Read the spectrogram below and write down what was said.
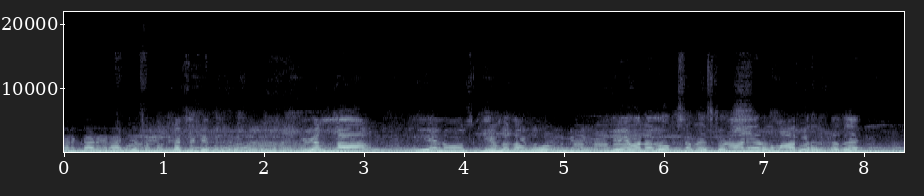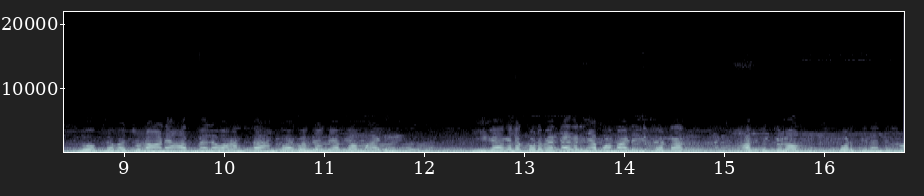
ಸರ್ಕಾರ ರಾಜ್ಯ ಒತ್ತಡಕ್ಕೆ ಇವೆಲ್ಲ ಏನು ಸ್ಕೀಮ್ ಅದಾವು, ಕೇವಲ ಲೋಕಸಭೆ ಚುನಾವಣೆವರೆಗೆ ಮಾತ್ರ ಇರ್ತದೆ. ಲೋಕಸಭೆ ಚುನಾವಣೆ ಆದಮೇಲೆ ಹಂತ ಹಂತವಾಗಿ ಒಂದೊಂದು ನೆಪ ಮಾಡಿ ಈಗಾಗಲೇ ಕೊಡಬೇಕಾದ್ರೆ ನೆಪ ಮಾಡಿ ಕೊಟ್ಟಾರ ಹತ್ತು ಕಿಲೋ ಕೊಡ್ತೀನಿ ಅಂತಿದ್ರು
